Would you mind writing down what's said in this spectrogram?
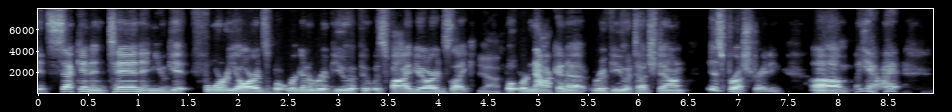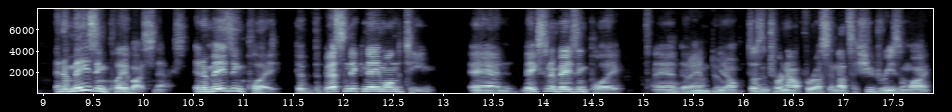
it's second and ten and you get four yards, but we're gonna review if it was five yards, like yeah. but we're not gonna review a touchdown. Is frustrating. Um, but yeah, I, an amazing play by Snacks, an amazing play, the, the best nickname on the team, and makes an amazing play, and uh, you know doesn't turn out for us, and that's a huge reason why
